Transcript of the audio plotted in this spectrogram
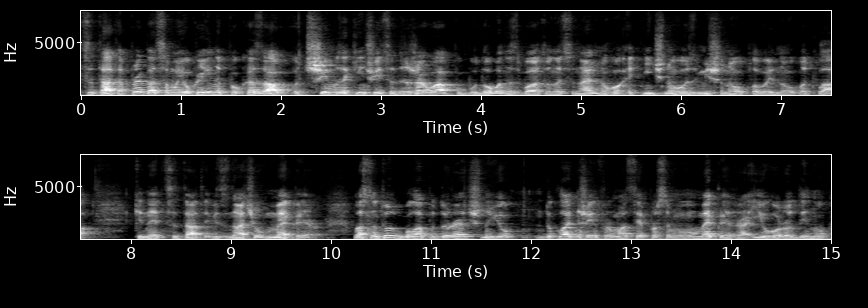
Цитата: приклад самої України показав, чим закінчується держава, побудована з багатонаціонального етнічного змішаного плавильного котла. Кінець цитати відзначив Меклер. Власне, тут була б доречною докладніша інформація про самого Меклера і його родину,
